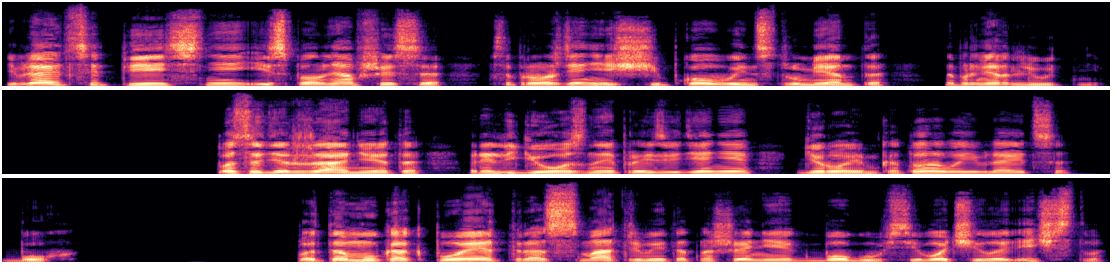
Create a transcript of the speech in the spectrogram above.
является песней, исполнявшейся в сопровождении щипкового инструмента, например, лютни. По содержанию это религиозное произведение, героем которого является Бог. Потому как поэт рассматривает отношение к Богу всего человечества,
